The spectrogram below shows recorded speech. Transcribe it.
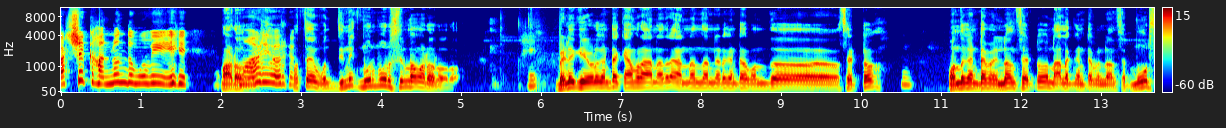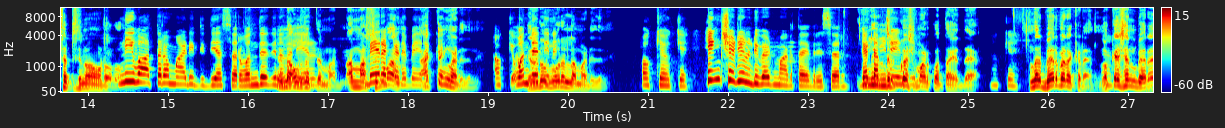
ವರ್ಷಕ್ಕೆ ಹನ್ನೊಂದು ಮೂವಿ ಮಾಡೋರು. ಮಾಡಿ ಮತ್ತೆ ಒಂದ್ ದಿನಕ್ಕೆ ಮೂರ್ ಮೂರು ಸಿನಿಮಾ ಮಾಡೋರು ಅವರು. ಬೆಳಿಗ್ಗೆ ಏಳು ಗಂಟೆ ಕ್ಯಾಮ್ರಾ ಆನ್ ಆದ್ರೆ ಹನ್ನೊಂದು ಹನ್ನೆರಡು ಗಂಟೆ ಒಂದು ಸೆಟ್ಟು. ಒಂದು ಗಂಟೆ ಮೇಲೆ ಇನ್ನೊಂದು ಸೆಟ್ ನಾಲ್ಕು ಗಂಟೆ ಮೇಲೆ ಇನ್ನೊಂದು ಸೆಟ್ ಮೂರ್ ಸೆಟ್ ಸಿನಿಮಾ ಮಾಡೋರು. ನೀವ್ ಆತರ ಮಾಡಿದ್ಯಾ ಸರ್? ಒಂದೇ ದಿನ ಅವ್ರ ಜೊತೆ ಮಾಡಿ ಬೇರೆ ಕಡೆ, ಆಕ್ಟಿಂಗ್ ಮಾಡಿದ್ದೀನಿ. ಒಂದೇ ಮೂರೆಲ್ಲ ಮಾಡಿದ್ದೀನಿ. ಓಕೆ ಓಕೆ ಹಿಂಗ್ ಶೆಡ್ಯೂಲ್ ಡಿವೈಡ್ ಮಾಡ್ತಾ ಇದ್ರಿ ಸರ್ ಗೆಟ್ ಅಪ್ ರಿಕ್ವೆಸ್ಟ್ ಮಾಡ್ಕೋತಾ ಇದ್ದೆ. ಓಕೆ ಅಂದ್ರೆ ಬೇರೆ ಬೇರೆ ಕಡೆ ಲೊಕೇಶನ್ ಬೇರೆ.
